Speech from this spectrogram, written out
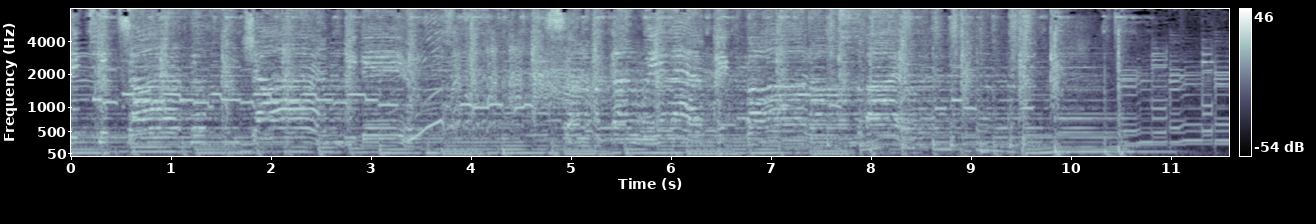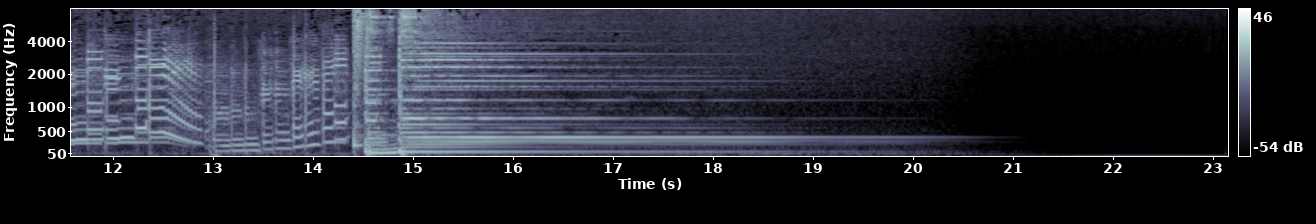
Big guitar, the fruit jar, and big ale.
